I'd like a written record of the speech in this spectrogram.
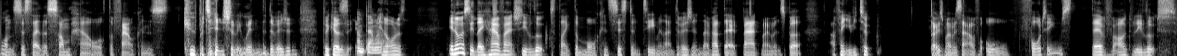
wants to say that somehow the Falcons could potentially win the division because I'm with in honest, in honesty, they have actually looked like the more consistent team in that division. They've had their bad moments, but I think if you took those moments out of all four teams, they've arguably looked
